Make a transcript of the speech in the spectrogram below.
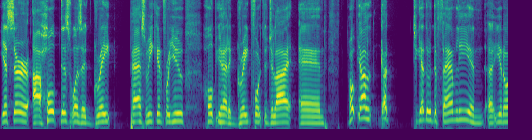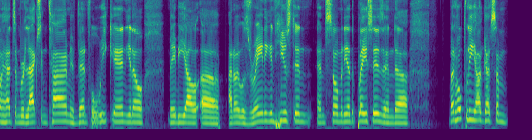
Yes, sir. I hope this was a great past weekend for you. Hope you had a great 4th of July and hope y'all got together with the family and, uh, you know, had some relaxing time, eventful weekend. You know, maybe y'all, uh, I know it was raining in Houston and so many other places. And, uh, but hopefully y'all got some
